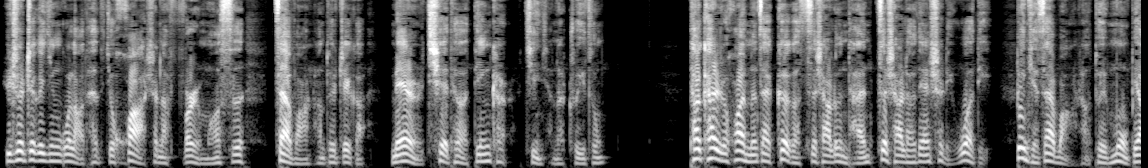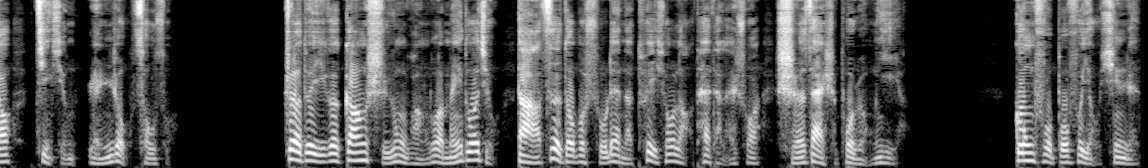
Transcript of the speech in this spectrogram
于是，这个英国老太太就化身了福尔摩斯，在网上对这个。梅尔切特·丁克进行了追踪，他开始化名在各个自杀论坛、自杀聊天室里卧底，并且在网上对目标进行人肉搜索。这对一个刚使用网络没多久、打字都不熟练的退休老太太来说，实在是不容易呀。功夫不负有心人，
